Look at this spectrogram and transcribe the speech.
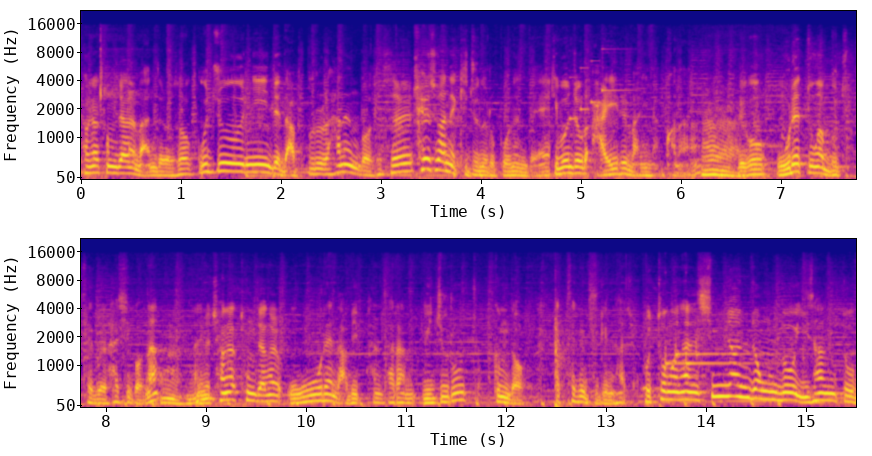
청약 통장을 만들어서 꾸준히 이제 납부를 하는 것을 최소한의 기준으로 보는데 기본적으로 아이를 많이 낳거나 네. 그리고 오랫동안 무주택을 하시거나 아니면 청약 통장을 오래 납입한 사람 위주로 조금 더 혜택을 주긴 하죠. 보통은 한 10년 정도 이상 또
